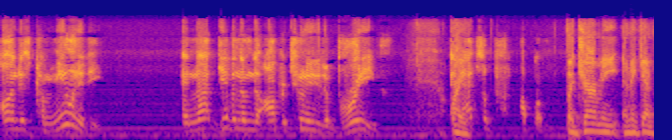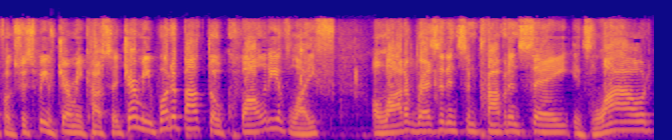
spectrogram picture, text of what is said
on this community, and not given them the opportunity to breathe. And Right. that's a problem. But Jeremy, and again, folks, we speak of Jeremy Costa. Jeremy, what about the quality of life? A lot of residents in Providence say it's loud.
